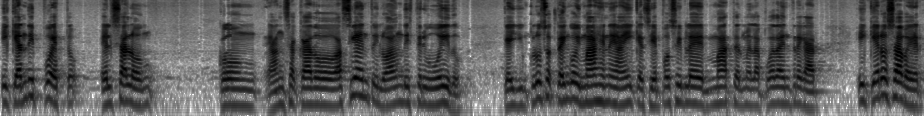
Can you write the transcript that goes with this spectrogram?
y que han dispuesto el salón con, han sacado asiento y lo han distribuido, que incluso tengo imágenes ahí que si es posible Máster me la pueda entregar, y quiero saber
